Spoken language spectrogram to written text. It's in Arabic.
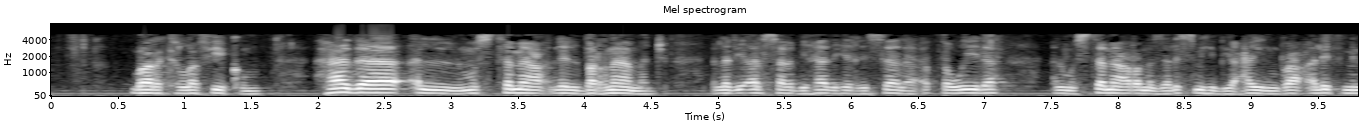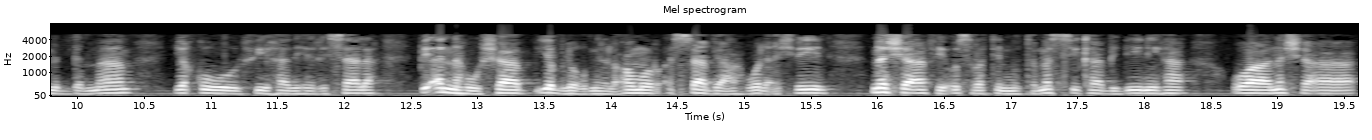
بارك الله فيكم. هذا المستمع للبرنامج الذي أرسل بهذه الرسالة الطويلة المستمع رمز لاسمه بعين راء ألف من الدمام يقول في هذه الرسالة بأنه شاب يبلغ من العمر السابعة والعشرين نشأ في أسرة متمسكة بدينها ونشأ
